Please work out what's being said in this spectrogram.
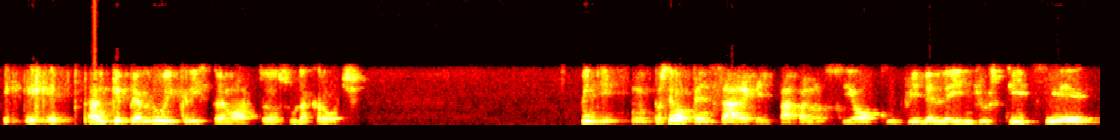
e che anche per lui Cristo è morto sulla croce. Quindi non possiamo pensare che il Papa non si occupi delle ingiustizie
